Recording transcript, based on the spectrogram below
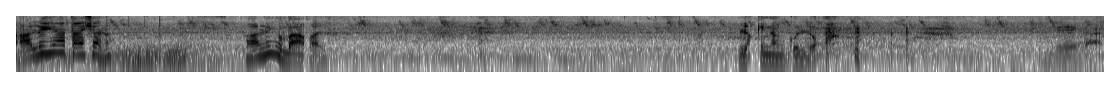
Aloy yata siya no? Aloy o bakal? Laki ng gulong. Bira.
